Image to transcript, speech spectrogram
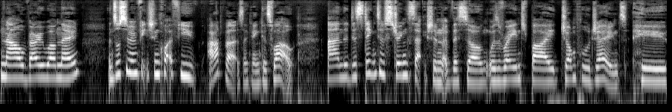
now very well known. It's also been featured in quite a few adverts, I think, as well. And the distinctive string section of this song was arranged by John Paul Jones, who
